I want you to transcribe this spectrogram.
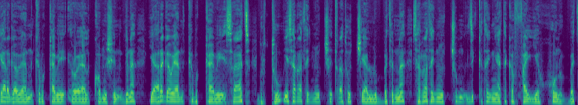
የአረጋውያን ክብካቤ ሮያል ኮሚሽን ግና የአረጋውያን ክብካቤ ስርዓት ብርቱ የሰራተኞች እጥረቶች ያሉበትና ሰራተኞቹም ዝቅተኛ ተከፋይ የሆኑበት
